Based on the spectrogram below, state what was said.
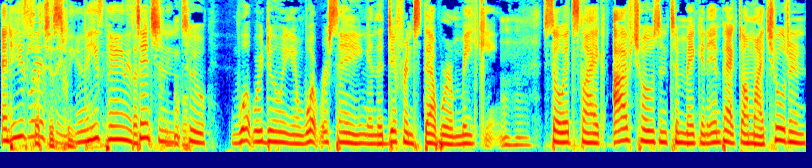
and he's Such a listening and he's paying Such attention to what we're doing and what we're saying and the difference that we're making. Mm-hmm. So it's like I've chosen to make an impact on my children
